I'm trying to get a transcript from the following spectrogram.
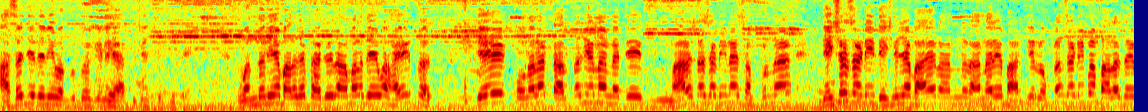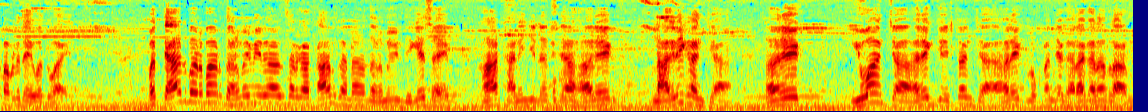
असं जे त्यांनी वक्तृत्व केले हे अतिशय चुकीचं आहे. वंदनीय बाळासाहेब ठाकरे तर आम्हाला देव आहेतच. ते कोणाला टाळताच येणार नाही ते महाराष्ट्रासाठी नाही संपूर्ण देशासाठी देशाच्या बाहेर राहणारे भारतीय लोकांसाठी पण बाळासाहेब आपले दैवत्व आहेत. पण त्याचबरोबर धर्मवीरांसारखा काम करणारा धर्मवीर दिघे साहेब हा ठाणे जिल्ह्यातल्या हर एक नागरिकांच्या हर एक युवांच्या हर एक ज्येष्ठांच्या हर एक लोकांच्या घराघरात राहण.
